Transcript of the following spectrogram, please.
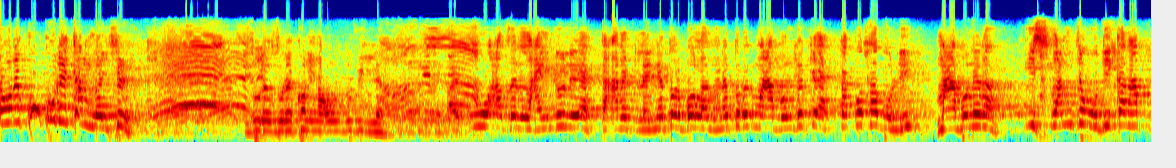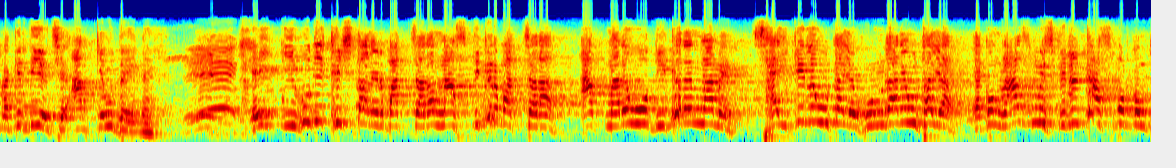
ওরে কুকুরে কামড়াইছে। জোরে জোরে কন্যা লাইন হলে একটা, আরেক লাইনে তোর বলা যায় না, তবে মা বোনদেরকে একটা কথা বলি। মা বোনেরা, ইসলাম যে অধিকার আপনাকে দিয়েছে, আর কেউ দেয় নাই। এই ইহুদি খ্রিস্টানের বাচ্চারা, নাস্তিকের বাচ্চারা, আপনার অধিকারের নামে সাইকেলে উঠাইয়া, হুন্ডারে উঠাইয়া, এখন রাজমিস্ত্রির কাজ পর্যন্ত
